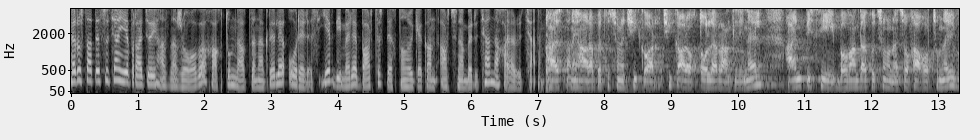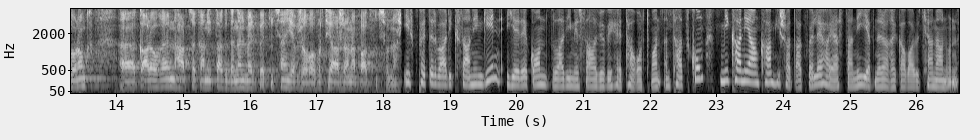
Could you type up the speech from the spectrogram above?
Հերոստատեսության եւ ռադիոյի հանձնաժողովը խախտումն արձանագրել է օրերս եւ դիմել է բարձր տեխնոլոգիական արդյունաբերության նախարարությանը։ Հայաստանի Հանրապետությունը չի կար, չի կարող տոլերանտ լինել այնպիսի բովանդակություն ունեցող հաղորդումների, որոնք կարող են հարցականի տակ դնել մեր պետության եւ ժողովրդի արժանապատվությունը։ Իսկ փետրվարի 25-ին Երեկոն Վլադիմիր Սալավյովի հետ հաղորդման ընթացքում մի քանի անգամ հիշատակվել է Հայաստանի եւ նրա ղեկավարության անունը։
